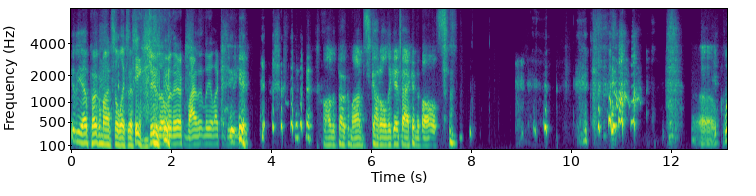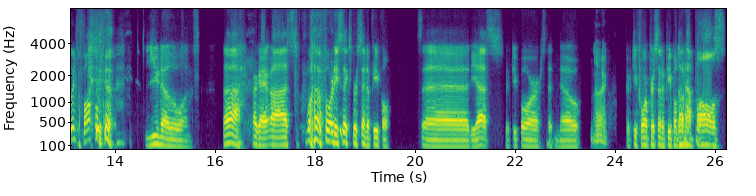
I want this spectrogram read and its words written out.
the uh, Pokemon still exists. Pikachu's over there violently electrocuting you. All the Pokemon scuttle to get back in the balls. oh, Which ball? you know the ones. Ah, okay. Uh, forty-six percent of people said yes. Fifty-four said no. All right. Fifty-four percent of people don't have balls.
